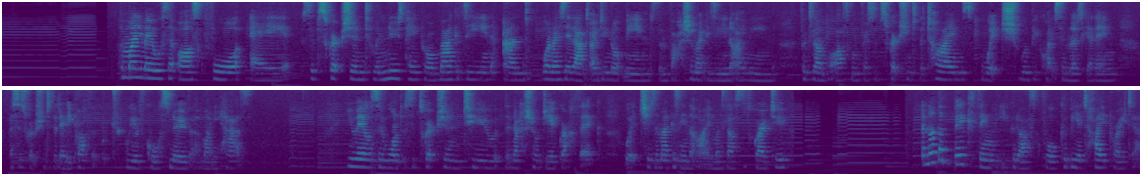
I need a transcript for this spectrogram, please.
Hermione may also ask for a subscription to a newspaper or magazine and when I say that I do not mean some fashion magazine, I mean for example asking for a subscription to the Times which would be quite similar to getting a subscription to the Daily Prophet, which we of course know that Hermione has. You may also want a subscription to the National Geographic, which is a magazine that I myself subscribe to. Another big thing that you could ask for could be a typewriter,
